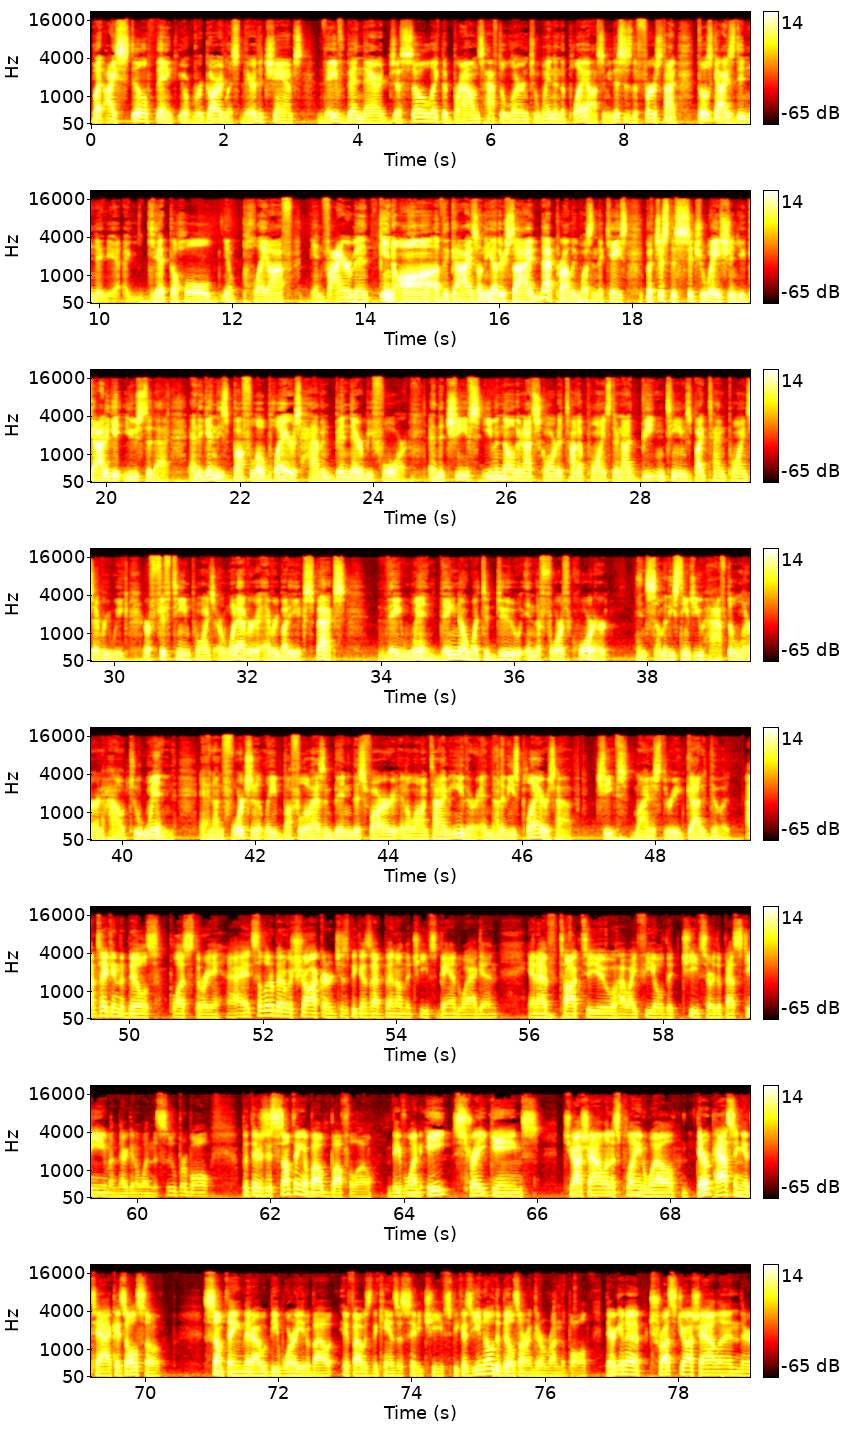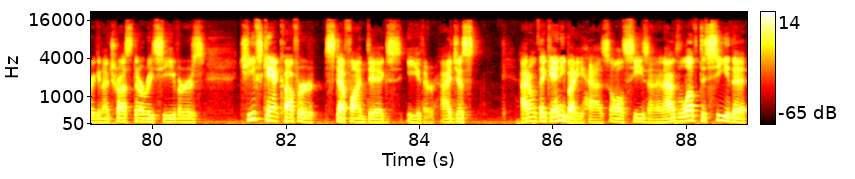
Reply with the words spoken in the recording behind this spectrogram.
But I still think, you know, regardless, they're the champs. They've been there just so like the Browns have to learn to win in the playoffs. I mean, this is the first time. Those guys didn't uh, get the whole, you know, playoff environment in awe of the guys on the other side. That probably wasn't the case, but just the situation, you got to get used to that. And again, these Buffalo players haven't been there before. And the Chiefs, even though they're not scoring a ton of points, they're not beating teams by 10 points every week or 15 points or whatever everybody expects. They win. They know what to do in the fourth quarter in some of these teams, you have to learn how to win. And unfortunately, Buffalo hasn't been this far in a long time either, and none of these players have. Chiefs, minus three, got to do it. I'm taking the Bills plus three. Uh, it's a little bit of a shocker just because I've been on the Chiefs bandwagon and I've talked to you how I feel the Chiefs are the best team and they're going to win the Super Bowl. But there's just something about Buffalo. They've won eight straight games Josh Allen is playing well. Their passing attack is also something that I would be worried about if I was the Kansas City Chiefs because you know the Bills aren't going to run the ball. They're going to trust Josh Allen, they're going to trust their receivers. Chiefs can't cover Stefon Diggs either. I just I don't think anybody has all season and I would love to see the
